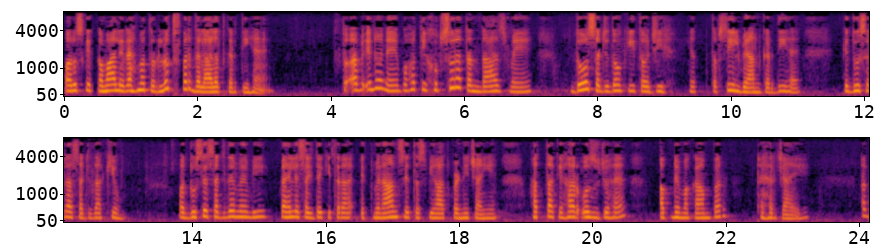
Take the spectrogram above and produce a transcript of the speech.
اور اس کے کمال رحمت اور لطف پر دلالت کرتی ہیں۔ تو اب انہوں نے بہت ہی خوبصورت انداز میں دو سجدوں کی توجہ یا تفصیل بیان کر دی ہے کہ دوسرا سجدہ کیوں۔ اور دوسرے سجدے میں بھی پہلے سجدے کی طرح اطمینان سے تصبیحات پڑھنی چاہیے، حتیٰ کہ ہر عز جو ہے اپنے مقام پر ٹھہر جائے۔ اب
